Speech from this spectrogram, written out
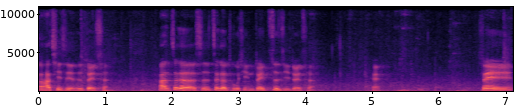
那它其实也是对称。那这个是这个图形对自己对称，OK。所以，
